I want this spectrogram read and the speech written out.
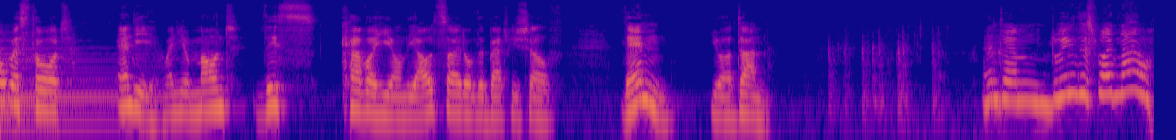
always thought, Andy, when you mount this cover here on the outside of the battery shelf, then you are done. And I'm doing this right now.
